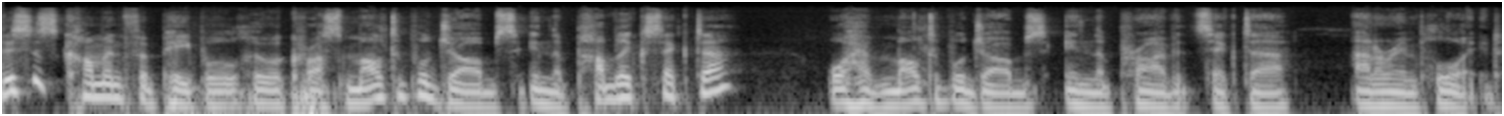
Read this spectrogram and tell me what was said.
This is common for people who across multiple jobs in the public sector or have multiple jobs in the private sector and are employed.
